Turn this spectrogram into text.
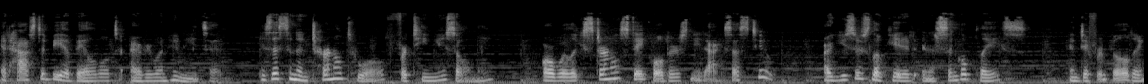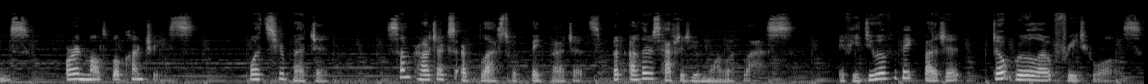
it has to be available to everyone who needs it. Is this an internal tool for team use only, or will external stakeholders need access too? Are users located in a single place, in different buildings, or in multiple countries? What's your budget? Some projects are blessed with big budgets, but others have to do more with less. If you do have a big budget, don't rule out free tools.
